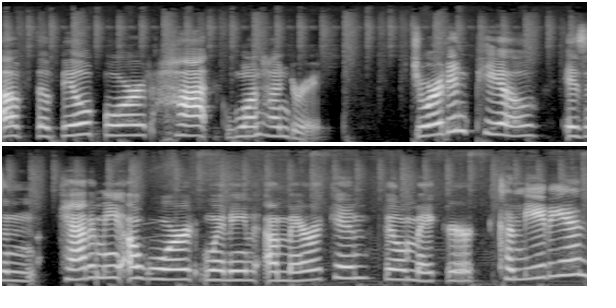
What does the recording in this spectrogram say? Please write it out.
of the Billboard Hot 100. Jordan Peele is an Academy Award winning American filmmaker, comedian,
